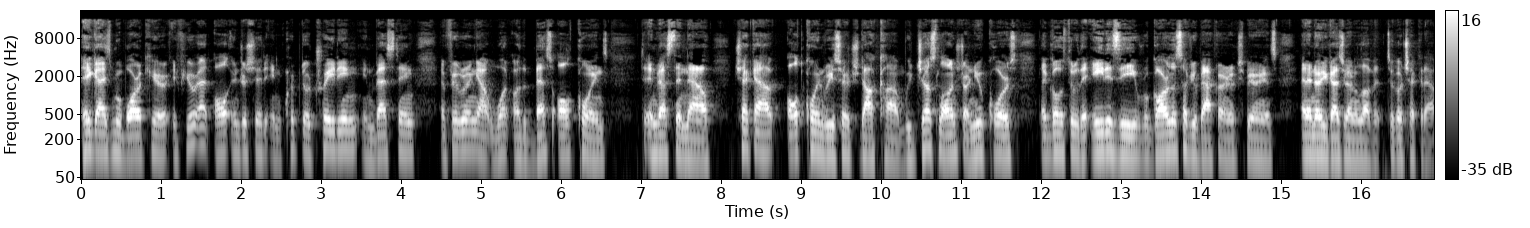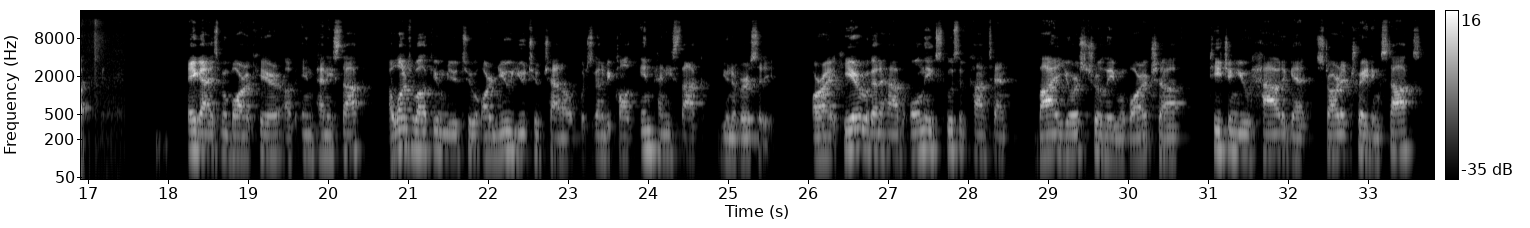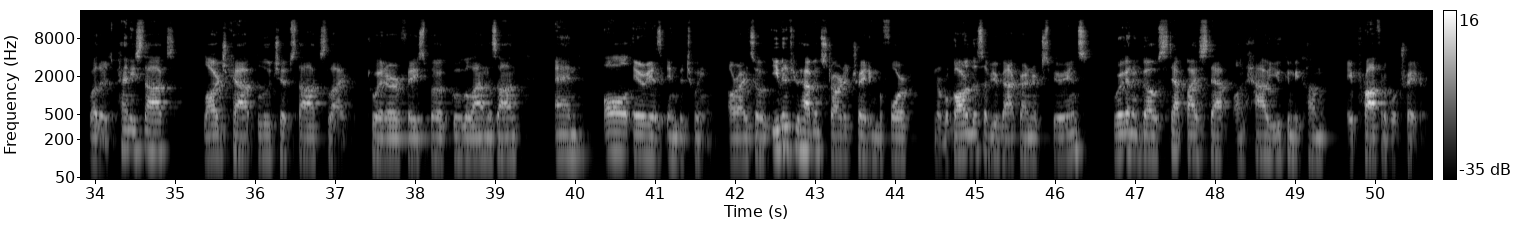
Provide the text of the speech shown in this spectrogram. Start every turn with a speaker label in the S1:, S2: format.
S1: Hey guys, Mubarak here. If you're at all interested in crypto trading, investing, and figuring out what are the best altcoins to invest in now, check out altcoinresearch.com. We just launched our new course that goes through the A to Z, regardless of your background or experience. And I know you guys are going to love it. So go check it out. Hey guys, Mubarak here of In Penny Stock. I wanted to welcome you to our new YouTube channel, which is going to be called In Penny Stock University. All right, here we're going to have only exclusive content by yours truly, Mubarak Shah, teaching you how to get started trading stocks, whether it's penny stocks, large cap, blue chip stocks like Twitter, Facebook, Google, Amazon, and all areas in between. All right, so even if you haven't started trading before, you know, regardless of your background or experience, we're to go step by step on how you can become a profitable trader.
